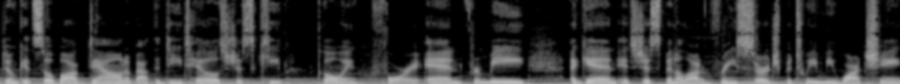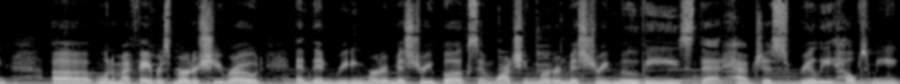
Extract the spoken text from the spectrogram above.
Don't get so bogged down about the details. Just keep going for it. And for me, again, it's just been a lot of research between me watching uh, one of my favorites, Murder She Wrote, and then reading murder mystery books and watching murder mystery movies that have just really helped me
